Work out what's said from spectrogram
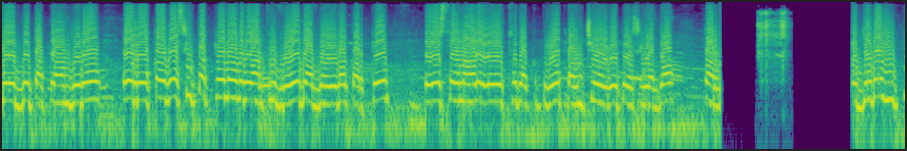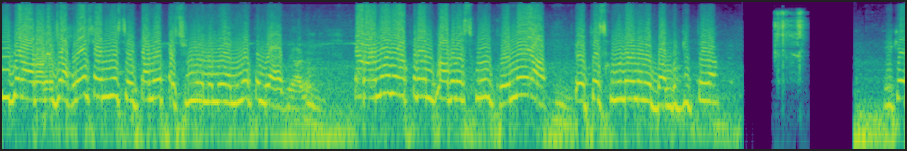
ਗੇਟ ਦੇ ਤੱਕ ਆਉਣ ਜਿਹੜੇ ਉਹ ਰੋਕਾਂਗੇ, ਅਸੀਂ ਧੱਕੇ ਨਾਲ ਵਿਦਿਆਰਥੀ ਵਿਰੋਧ ਆਪਦਾ ਜਿਹੜਾ ਕਰਕੇ ਇਸ ਦੇ ਨਾਲ ਇਹ ਇੱਥੋਂ ਤੱਕ ਪਹੁੰਚੇ ਪਹੁੰਚੇ ਹੋਏ ਤੇ ਅਸੀਂ ਆਪਦਾ ਜਿਹੜਾ ਯੂਪੀ ਬਿਹਾਰ ਵਾਲੇ ਜਾਂ ਹੋਰ ਸਾਰੀਆਂ ਸਟੇਟਾਂ ਨੇ ਪਛੜੀਆਂ ਮੰਨੀਆਂ ਨਹੀਂ ਪੰਜਾਬ ਨਾਲ। ਪਰ ਉਹਨਾਂ ਨੇ ਆਪਣੇ ਮੁਕਾਬਲੇ ਸਕੂਲ ਖੋਲੇ ਆ ਤੇ ਉੱਥੇ ਸਕੂਲ ਨੇ ਬੰਦ ਕੀਤੇ ਆ। ਠੀਕ ਹੈ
